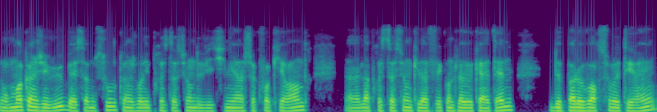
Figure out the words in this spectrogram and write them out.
Donc moi, quand j'ai vu, ben, ça me saoule quand je vois les prestations de Vitinha à chaque fois qu'il rentre, euh, la prestation qu'il a fait contre l'AEK Athènes, de ne pas le voir sur le terrain.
